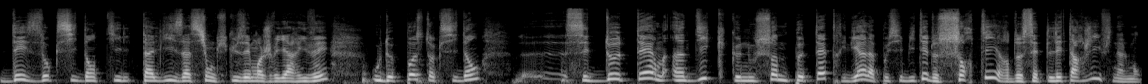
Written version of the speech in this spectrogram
désoccidentalisation, excusez-moi, je vais y arriver, ou de post-occident, euh, ces deux termes indiquent que nous sommes peut-être, il y a la possibilité de sortir de cette léthargie finalement.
